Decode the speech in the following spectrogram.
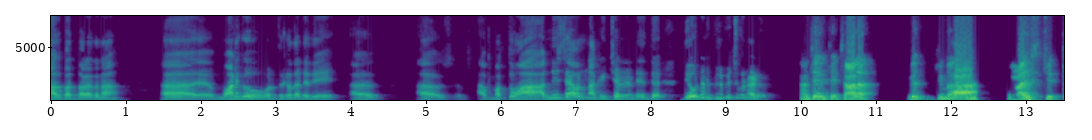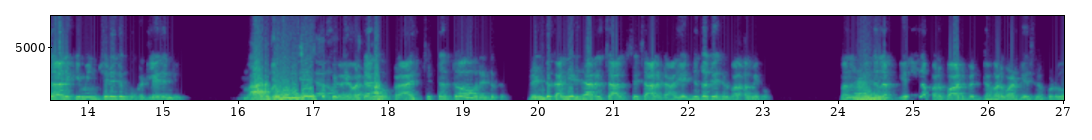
పాదపద్మారాధన మార్నింగ్ ఉంటుంది కదండి ఇది. మొత్తం అన్ని సేవలు నాకు ఇచ్చాడండి. దేవుడు నన్ను పిలిపించుకున్నాడు. అంతే అంతే చాలా. ప్రాయశ్చిత్తానికి మించినది ఇంకొకటి లేదండి ఏమంటారు. ప్రాయశ్చిత్తంతో రెండు రెండు కన్నీటి ధారలు చాలిస్తే చాలట అది యజ్ఞంతో చేసిన ఫలం మీకు మనం. ఏదైనా ఏదైనా పొరపాటు పెద్ద పొరపాటు చేసినప్పుడు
